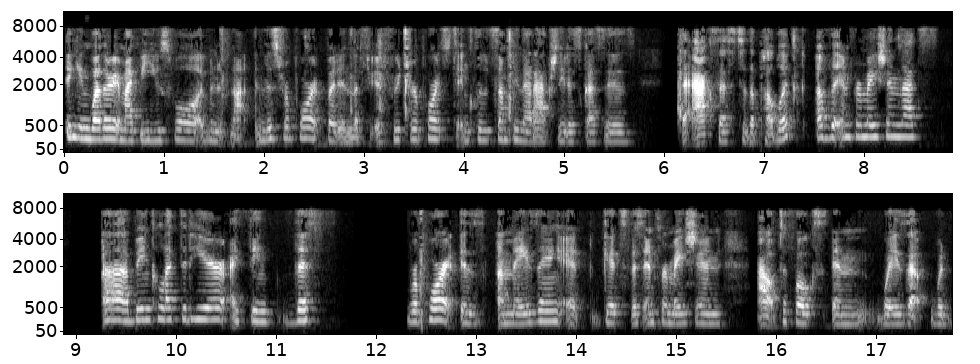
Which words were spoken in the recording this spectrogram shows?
thinking whether it might be useful, even if not in this report, but in the future reports, to include something that actually discusses the access to the public of the information that's uh, being collected here. I think this report is amazing. It gets this information out to folks in ways that would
